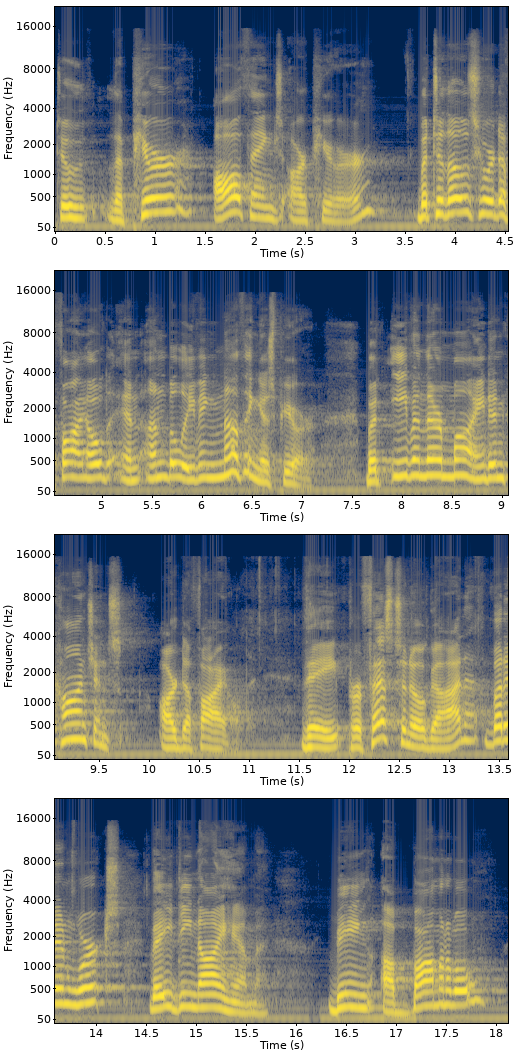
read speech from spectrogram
To the pure, all things are pure, but to those who are defiled and unbelieving, nothing is pure. But even their mind and conscience are defiled. They profess to know God, but in works they deny Him, being abominable,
